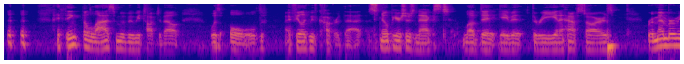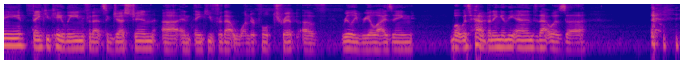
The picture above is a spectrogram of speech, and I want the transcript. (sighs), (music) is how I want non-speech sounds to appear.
(laughs) I think the last movie we talked about was old. I feel like we've covered that. Snowpiercer's next. Loved it. Gave it three and a half stars. Remember Me. Thank you, Kayleen, for that suggestion. Uh, and thank you for that wonderful trip of really realizing what was (laughs) happening in the end. That was uh, (laughs)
